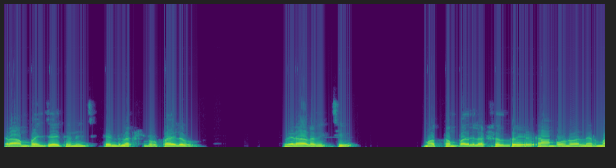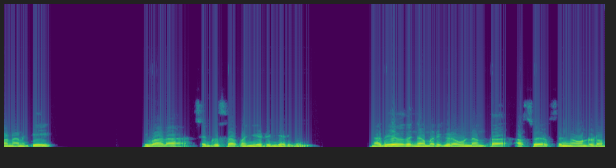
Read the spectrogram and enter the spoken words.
గ్రామ పంచాయతీ నుంచి రెండు లక్షల రూపాయలు విరాళం ఇచ్చి మొత్తం పది లక్షలతో కాంపౌండ్ వాళ్ళ నిర్మాణానికి ఇవాళ శంకుస్థాపన చేయడం జరిగింది. అదేవిధంగా మరి గ్రౌండ్ అంతా అస్తవ్యస్తంగా ఉండడం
